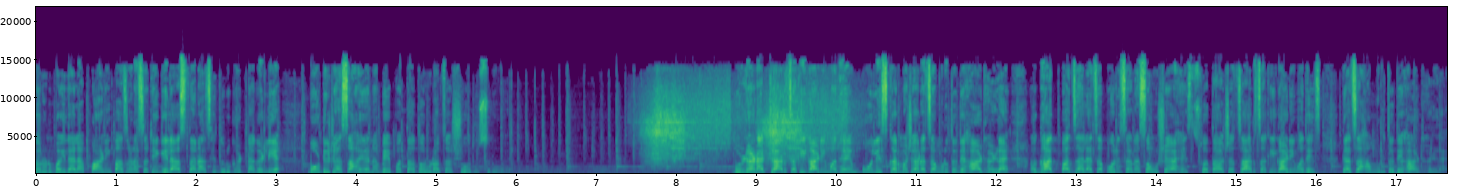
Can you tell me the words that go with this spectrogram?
तरुण बैलाला पाणी पाजण्यासाठी गेला असतानाच ही दुर्घटना घडली आहे बोटीच्या सहाय्यानं बेपत्ता तरुणाचा शोध सुरू आहे. बुलढाण्यात चारचाकी गाडीमध्ये पोलीस कर्मचाऱ्याचा मृतदेह आढळलाय. घातपात झाल्याचा पोलिसांना संशय आहे. स्वतःच्या चारचाकी गाडीमध्येच त्याचा हा मृतदेह आढळलाय.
